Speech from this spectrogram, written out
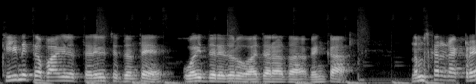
ಕ್ಲಿನಿಕ್ನ ಬಾಗಿಲು ತೆರೆಯುತ್ತಿದ್ದಂತೆ ವೈದ್ಯರೆದುರು ಹಾಜರಾದ ವೆಂಕ, ನಮಸ್ಕಾರ ಡಾಕ್ಟ್ರೆ,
